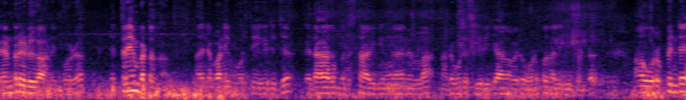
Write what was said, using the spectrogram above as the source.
ടെൻഡർ ഇടുകയാണ് ഇപ്പോൾ. എത്രയും പെട്ടെന്ന് അതിന്റെ പണി പൂർത്തീകരിച്ച് ഗതാഗതം പുനഃസ്ഥാപിക്കുന്നതിനുള്ള നടപടി സ്വീകരിക്കാമെന്ന് അവർ ഉറപ്പ് നൽകിയിട്ടുണ്ട്. ആ ഉറപ്പിന്റെ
